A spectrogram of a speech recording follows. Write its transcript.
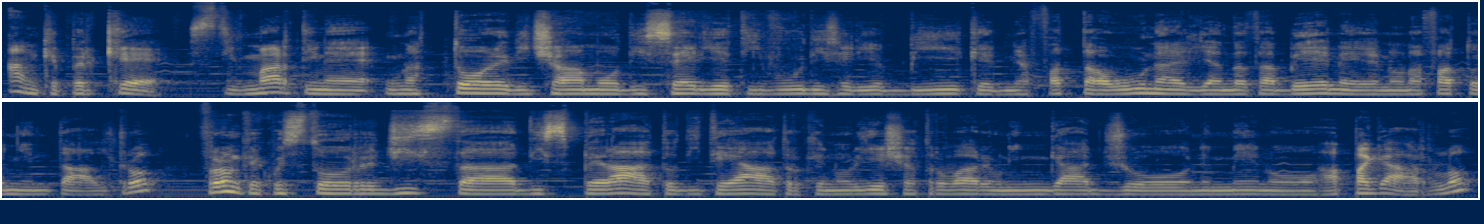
Anche perché Steve Martin è un attore, diciamo, di serie TV, di serie B, che ne ha fatta una e gli è andata bene e non ha fatto nient'altro. Frank è questo regista disperato di teatro che non riesce a trovare un ingaggio nemmeno a pagarlo,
